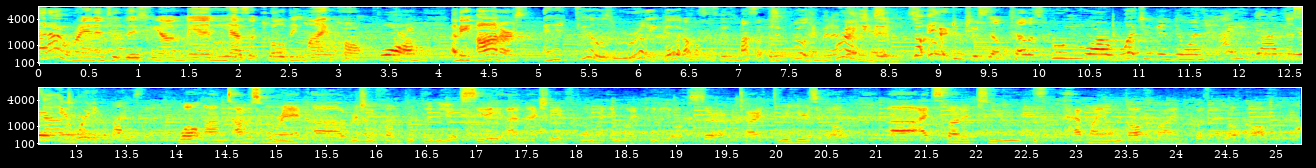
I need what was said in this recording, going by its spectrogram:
And I ran into this young man. He has a clothing line called Forum, I mean Honors, and it feels really good, almost as good as myself, but it feels really good. So introduce yourself. Tell us who you are, what you've been doing, how you got here, and where they can buy your stuff. Well, I'm Thomas Moran, uh, originally from Brooklyn, New York City. I'm actually a former NYPD officer. I retired three years ago. Uh, I started to have my own golf line because I love golf.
